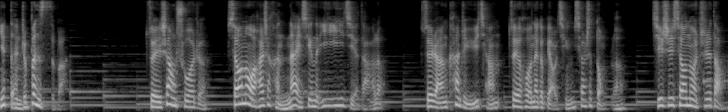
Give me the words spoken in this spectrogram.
你等着笨死吧！嘴上说着。肖诺还是很耐心的一一解答了，虽然看着于强最后那个表情像是懂了，其实肖诺知道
